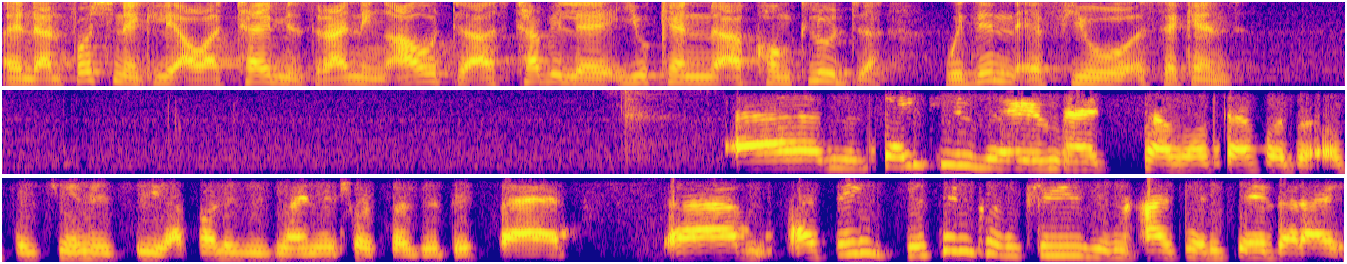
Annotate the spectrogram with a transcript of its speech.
and unfortunately, our time is running out. Uh, Stabile, you can uh, conclude within a few seconds. Um, thank you very much, Tawaka, for the opportunity. Apologies, my network was a bit bad. Um, I think just in conclusion, I can say that I,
